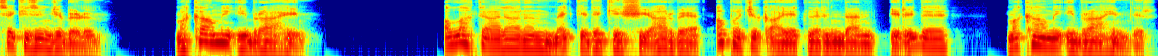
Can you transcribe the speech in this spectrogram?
8. Bölüm Makamı İbrahim Allah Teala'nın Mekke'deki şiar ve apaçık ayetlerinden biri de Makamı İbrahim'dir.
